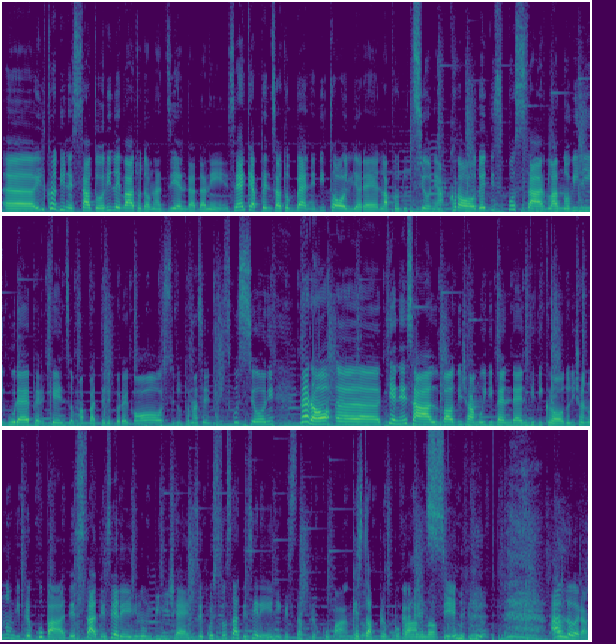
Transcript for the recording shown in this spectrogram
eh, il Crodino è stato rilevato da un'azienda danese che ha pensato bene di togliere la produzione a Crodo e di spostarla a Novi Ligure perché insomma abbatterebbero i costi, tutta una serie di discussioni, però eh, tiene salva diciamo i dipendenti di Crodo dicendo non vi preoccupate, state sereni, non vi licenzio e questo state sereni che sta preoccupando. Che sta preoccupando. Eh, sì. allora,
